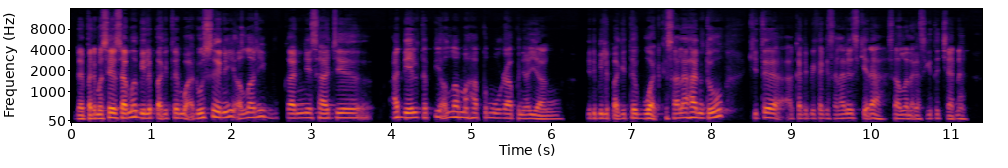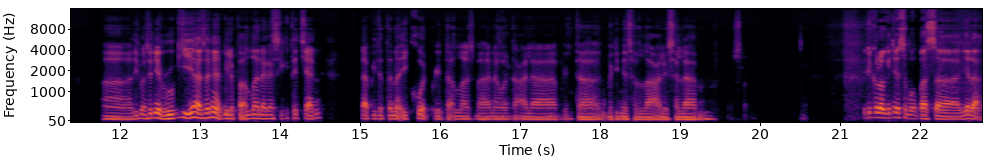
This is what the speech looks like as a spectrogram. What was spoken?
Dan pada masa yang sama bila pak kita buat dosa ni Allah ni bukannya sahaja adil tapi Allah Maha Pemurah Penyayang. Jadi bila pak kita buat kesalahan tu kita akan diberikan kesalahan yang sikit lah. So Allah nak kasi kita can lah. Ha, jadi maksudnya rugi lah sangat bila pak Allah dah kasi kita can tetap kita tak nak ikut perintah Allah Subhanahu Wa Taala, perintah baginda sallallahu alaihi wasallam. Jadi kalau kita sebut pasal jelah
